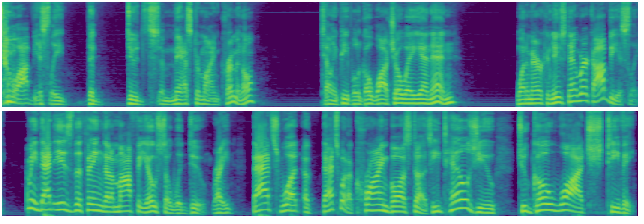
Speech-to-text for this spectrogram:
So obviously, the dude's a mastermind criminal, telling people to go watch OANN, One American News Network, obviously. I mean, that is the thing that a mafioso would do, right? That's what a that's what a crime boss does. He tells you to go watch TV,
